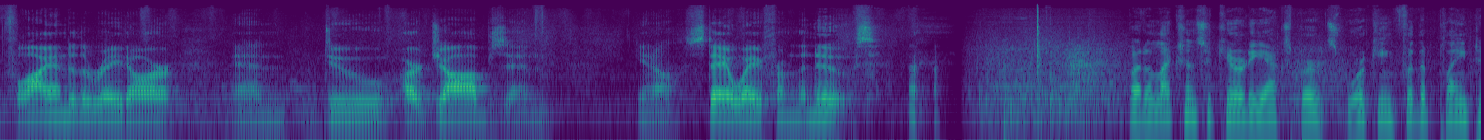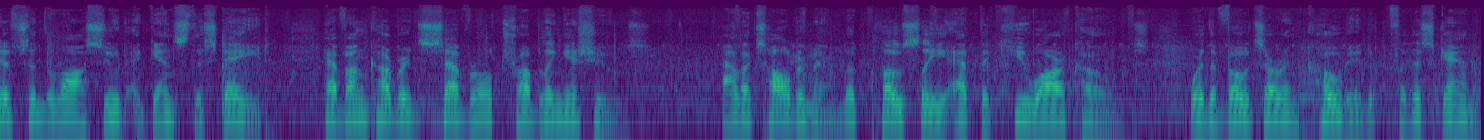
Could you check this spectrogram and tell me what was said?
fly under the radar and do our jobs and, you know, stay away from the news. but election security experts working for the plaintiffs in the lawsuit against the state have uncovered several troubling issues. Alex Halderman looked closely at the QR codes where the votes are encoded for the scanner.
